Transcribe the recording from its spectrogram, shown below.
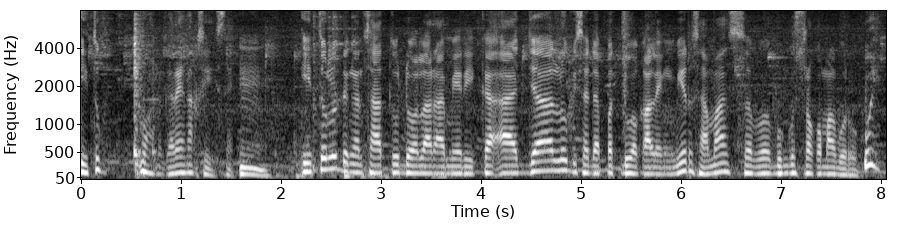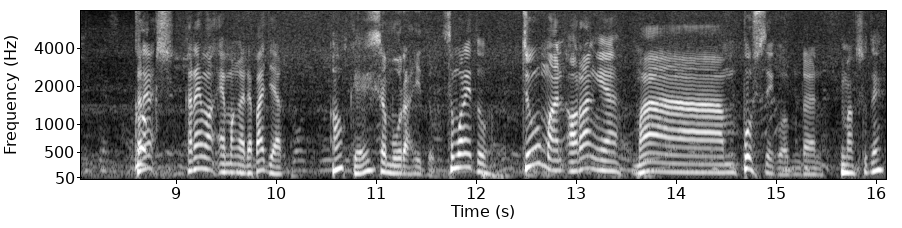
itu wah negara enak sih. Hmm. Itu lu dengan satu dolar Amerika aja lu bisa dapat dua kaleng bir sama sebungkus rokok Marlboro. Wih, Karena, karena emang emang gak ada pajak. Oke. Semurah itu. Semua itu. Cuman orangnya mampus sih gue beneran. Maksudnya?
